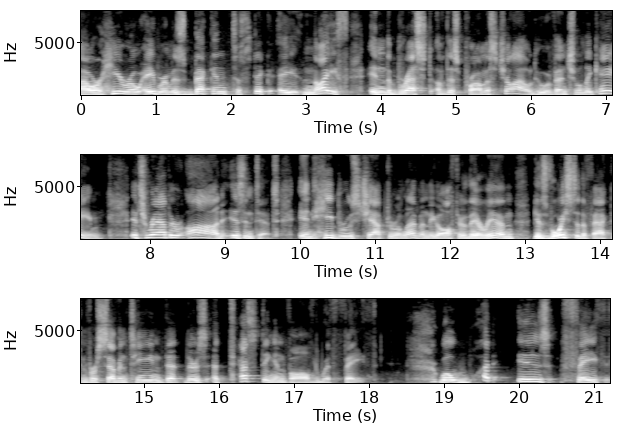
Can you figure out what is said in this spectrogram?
our hero Abram is beckoned to stick a knife in the breast of this promised child who eventually came. It's rather odd, isn't it? In Hebrews chapter 11, the author therein gives voice to the fact in verse 17 that there's a testing involved with faith. Well, what is faith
